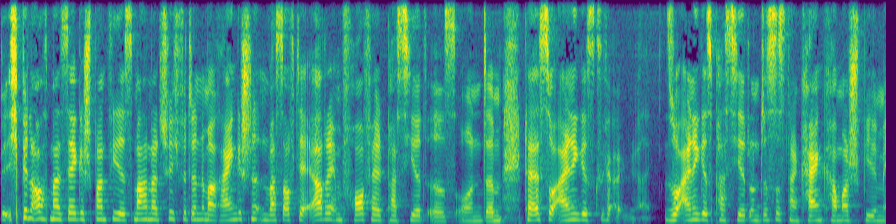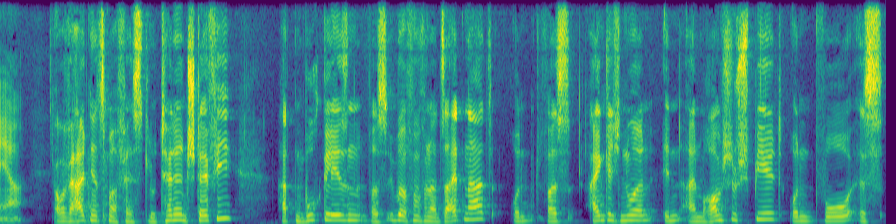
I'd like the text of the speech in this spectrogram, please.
ich bin auch mal sehr gespannt, wie die das machen. Natürlich wird dann immer reingeschnitten, was auf der Erde im Vorfeld passiert ist. Und ähm, da ist so einiges, so einiges passiert und das ist dann kein Kammerspiel mehr. Aber wir halten jetzt mal fest: Lieutenant Steffi hat ein Buch gelesen, was über 500 Seiten hat und was eigentlich nur in einem Raumschiff spielt und wo es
